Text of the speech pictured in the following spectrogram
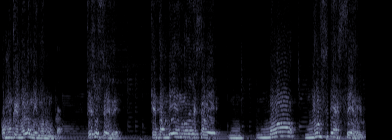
Como que no es lo mismo nunca. ¿Qué sucede? Que también uno debe saber, mm, no, no sé hacerlo.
